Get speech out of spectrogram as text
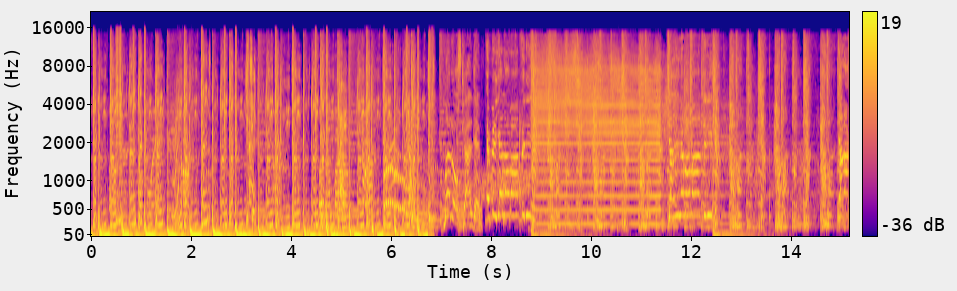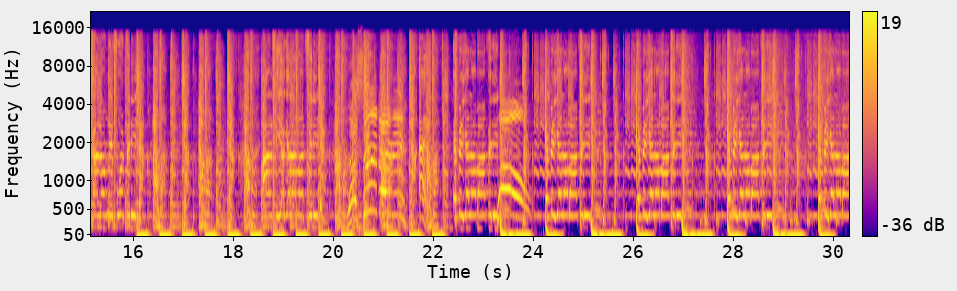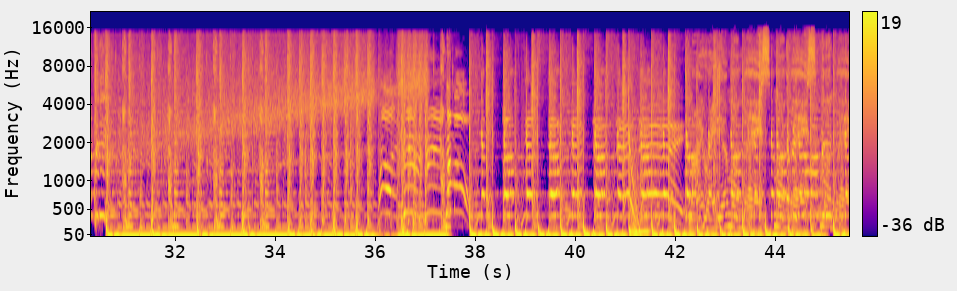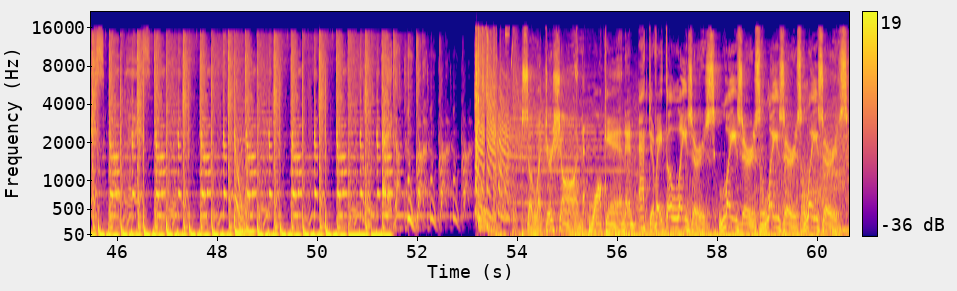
Sean. Walk in and activate the lasers. Lasers, lasers, lasers.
